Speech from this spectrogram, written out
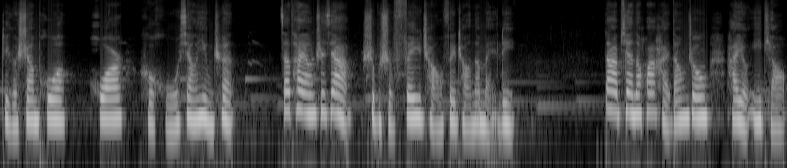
这个山坡、花儿和湖相映衬。在太阳之下，是不是非常非常的美丽？大片的花海当中，还有一条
